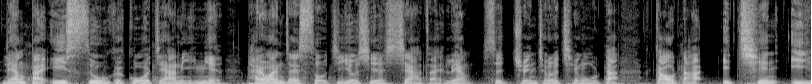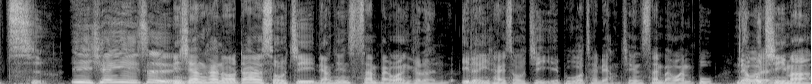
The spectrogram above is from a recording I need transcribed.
两百一十五个国家里面。台湾在手机游戏的下载量是全球的前五大，高达一千亿次。一千亿次，你想想看哦，大家的手机两千三百万个人，一人一台手机，也不过才两千三百万部，了不起嘛？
